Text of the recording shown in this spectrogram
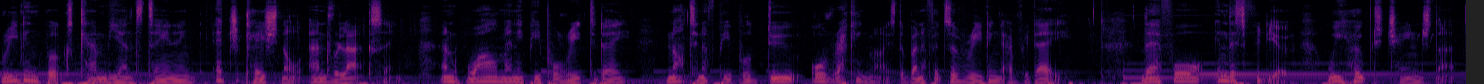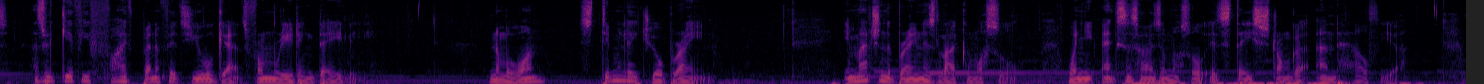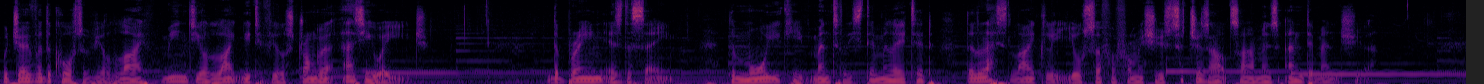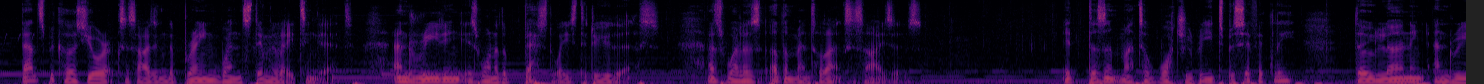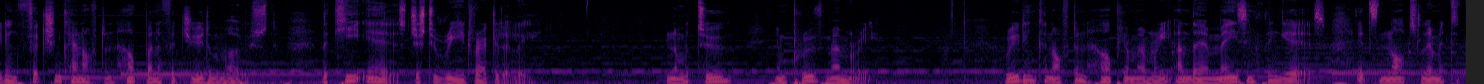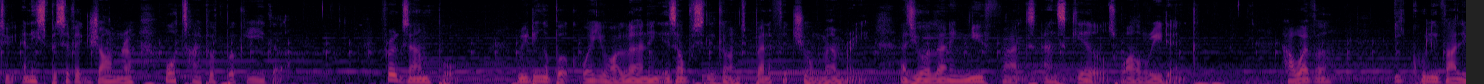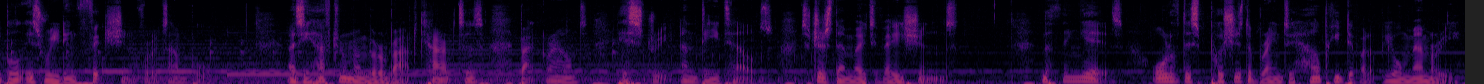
Reading books can be entertaining, educational and relaxing, and while many people read today, not enough people do or recognise the benefits of reading every day. Therefore, in this video, we hope to change that, as we give you 5 benefits you will get from reading daily. Number 1. Stimulate your brain. Imagine the brain is like a muscle. When you exercise a muscle, it stays stronger and healthier, which over the course of your life means you're likely to feel stronger as you age. The brain is the same. The more you keep mentally stimulated, the less likely you'll suffer from issues such as Alzheimer's and dementia. That's because you're exercising the brain when stimulating it, and reading is one of the best ways to do this, as well as other mental exercises. It doesn't matter what you read specifically, though learning and reading fiction can often help benefit you the most. The key is just to read regularly. Number 2. Improve memory. Reading can often help your memory and the amazing thing is, it's not limited to any specific genre or type of book either. For example, reading a book where you are learning is obviously going to benefit your memory as you are learning new facts and skills while reading. However, equally valuable is reading fiction for example, as you have to remember about characters, backgrounds, history and details, such as their motivations. The thing is, all of this pushes the brain to help you develop your memory,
